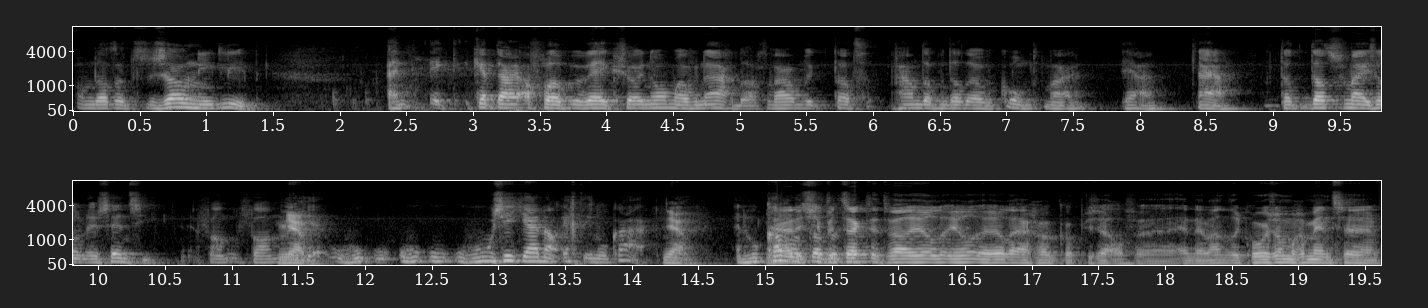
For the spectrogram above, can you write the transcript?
omdat het zo niet liep. En ik, ik heb daar afgelopen week zo enorm over nagedacht waarom, ik dat, waarom dat me dat overkomt. Maar ja, nou ja dat, dat is voor mij zo'n essentie. Van, van Ja. je, hoe, hoe, hoe, hoe zit jij nou echt in elkaar? Ja. En hoe kan ja, het dus je dat het- betrekt het wel heel, heel, heel erg ook op jezelf. eh, en, eh, want ik hoor sommige mensen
